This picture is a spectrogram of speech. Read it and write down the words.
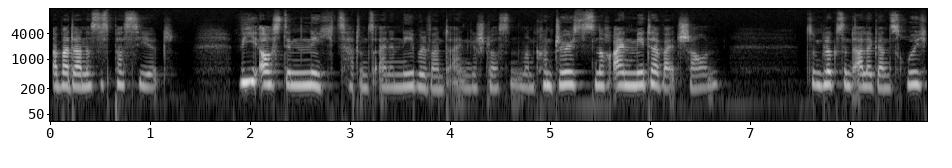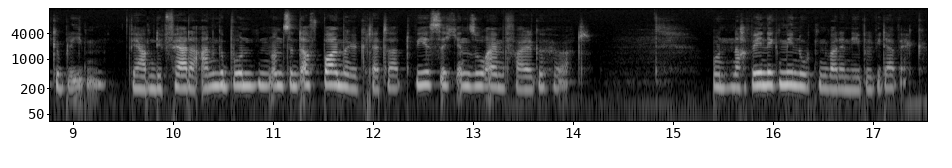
Aber dann ist es passiert. Wie aus dem Nichts hat uns eine Nebelwand eingeschlossen. Man konnte höchstens noch einen Meter weit schauen. Zum Glück sind alle ganz ruhig geblieben. Wir haben die Pferde angebunden und sind auf Bäume geklettert, wie es sich in so einem Fall gehört. Und nach wenigen Minuten war der Nebel wieder weg.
